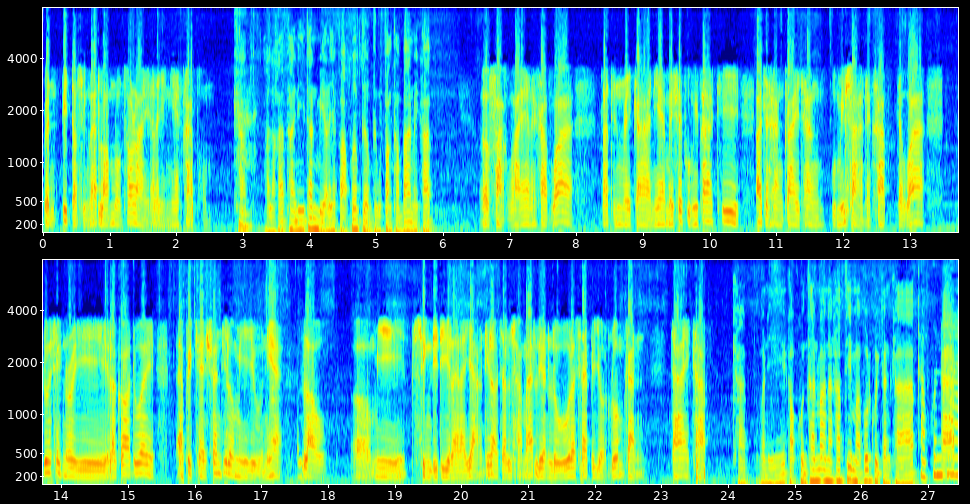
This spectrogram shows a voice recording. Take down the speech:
เป็นพิษต่อสิ่งแวดล้อมลงเท่าไหร่อะไรอย่างเงี้ยครับผมครับเอาละครับท้ายนี้ท่านมีอะไรจะฝากเพิ่มเติมถึงผู้ฟังทางบ้านไหมครับเอ่อฝากไว้นะครับว่าลาตินอเมริกาเนี่ยไม่ใช่ภูมิภาคที่อาจจะห่างไกลทางภูมิศาสตร์นะครับ แต่ว่าด้วยเทคโนโลยีแล้วก็ด้วยแอปพลิเคชันที่เรามีอยู่เนี่ยเราเอ่อมีสิ่งดีๆ หลาย ๆ อย่างที่เราจะสามารถเรียนรู้และใช้ประโยชน์ร่วมกันได้ครับ ครับ วันนี้ขอบคุณท่านมากนะครับ ที่มาพูดคุยกันครับ ขอบคุณครับ ค่ะ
